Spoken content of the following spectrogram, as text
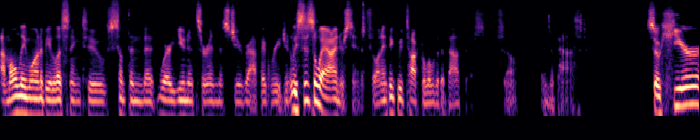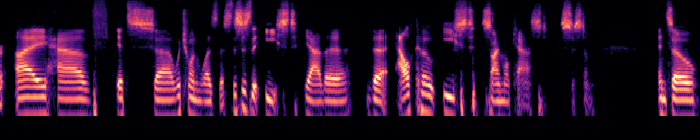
I'm only want to be listening to something that where units are in this geographic region. At least this is the way I understand it, Phil. And I think we've talked a little bit about this. So in the past. So here I have it's uh, which one was this? This is the East. Yeah, the the Alco East simulcast system. And so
